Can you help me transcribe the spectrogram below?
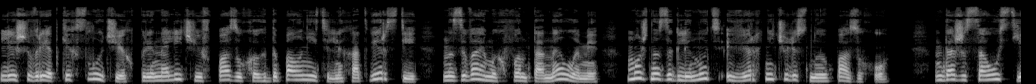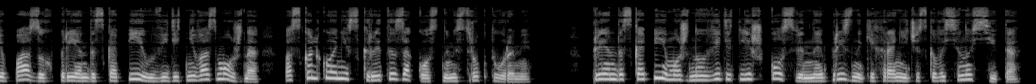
Лишь в редких случаях при наличии в пазухах дополнительных отверстий, называемых фонтанеллами, можно заглянуть в верхнечелюстную пазуху. Даже соустье пазух при эндоскопии увидеть невозможно, поскольку они скрыты за костными структурами. При эндоскопии можно увидеть лишь косвенные признаки хронического синусита.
